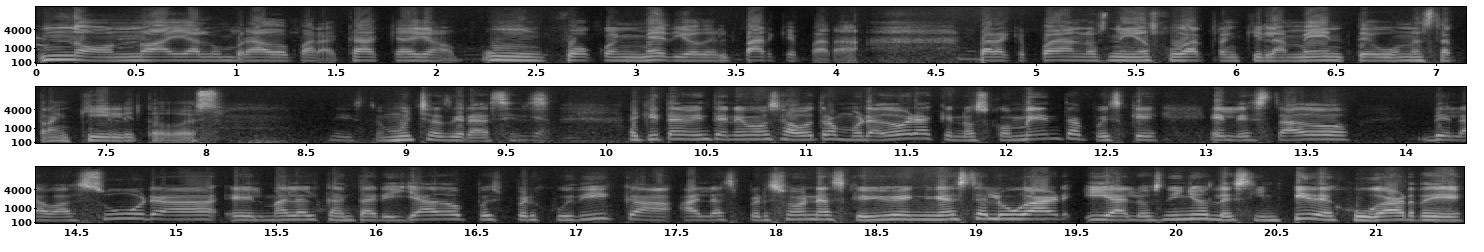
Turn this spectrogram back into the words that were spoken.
No, no hay alumbrado para acá, que haya un foco en medio del parque para, para que puedan los niños jugar tranquilamente, uno estar tranquilo y todo eso. Listo, muchas gracias. Aquí también tenemos a otra moradora que nos comenta pues que el estado de la basura, el mal alcantarillado, pues perjudica a las personas que viven en este lugar y a los niños les impide jugar de,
